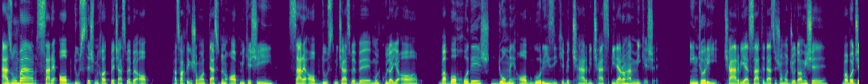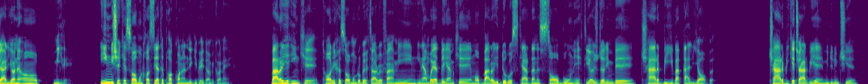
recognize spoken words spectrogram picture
از اون ور سر آب دوستش می‌خواد بچسبه به آب. پس وقتی که شما دستتون آب می‌کشید سر آب دوست میچسبه به مولکولای آب و با خودش دم آبگریزی که به چربی چسبیده رو هم می‌کشه. اینطوری چربی از سطح دست شما جدا میشه و با جریان آب میره. این میشه که صابون خاصیت پاک کنندگی پیدا می‌کنه. برای اینکه تاریخ صابون رو بهتر بفهمیم اینم باید بگم که ما برای درست کردن صابون احتیاج داریم به چربی و قلیاب. چربی که چربیه می‌دونیم چیه؟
